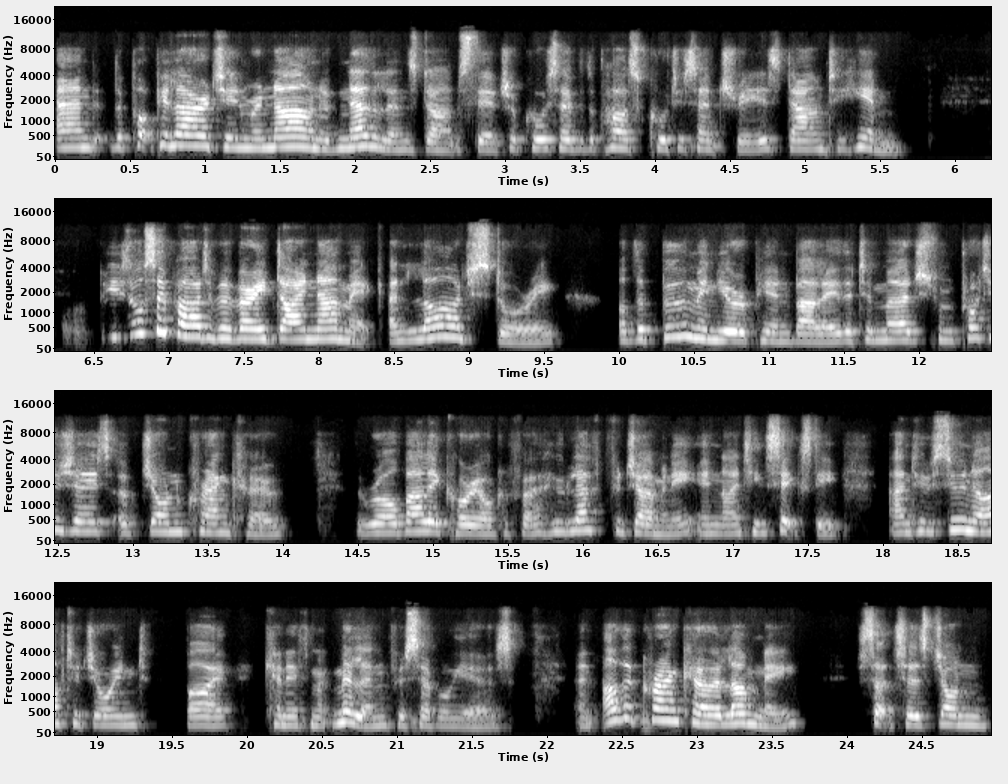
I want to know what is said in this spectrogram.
And the popularity and renown of Netherlands dance theatre, of course, over the past quarter century is down to him. But he's also part of a very dynamic and large story of the boom in European ballet that emerged from proteges of John Cranko, the Royal Ballet choreographer who left for Germany in 1960 and who soon after joined by Kenneth Macmillan for several years. And other Cranko alumni, such as John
